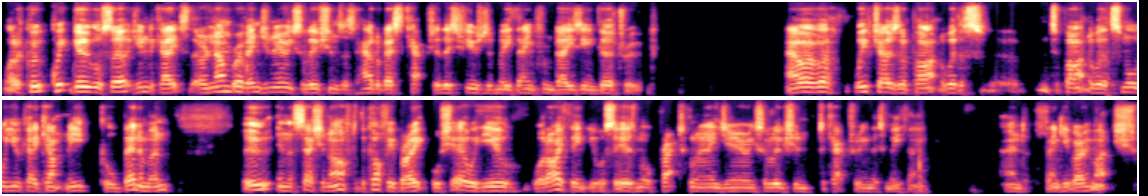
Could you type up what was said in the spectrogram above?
Well, a quick Google search indicates there are a number of engineering solutions as to how to best capture this fugitive methane from Daisy and Gertrude. However, we've chosen to partner with a, to partner with a small UK company called Bennamann, who in the session after the coffee break will share with you what I think you will see as more practical and engineering solution to capturing this methane. And thank you very much.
